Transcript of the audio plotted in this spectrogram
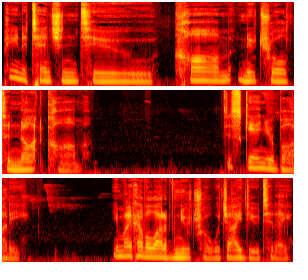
paying attention to calm, neutral to not calm. Just scan your body you might have a lot of neutral, which I do today.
